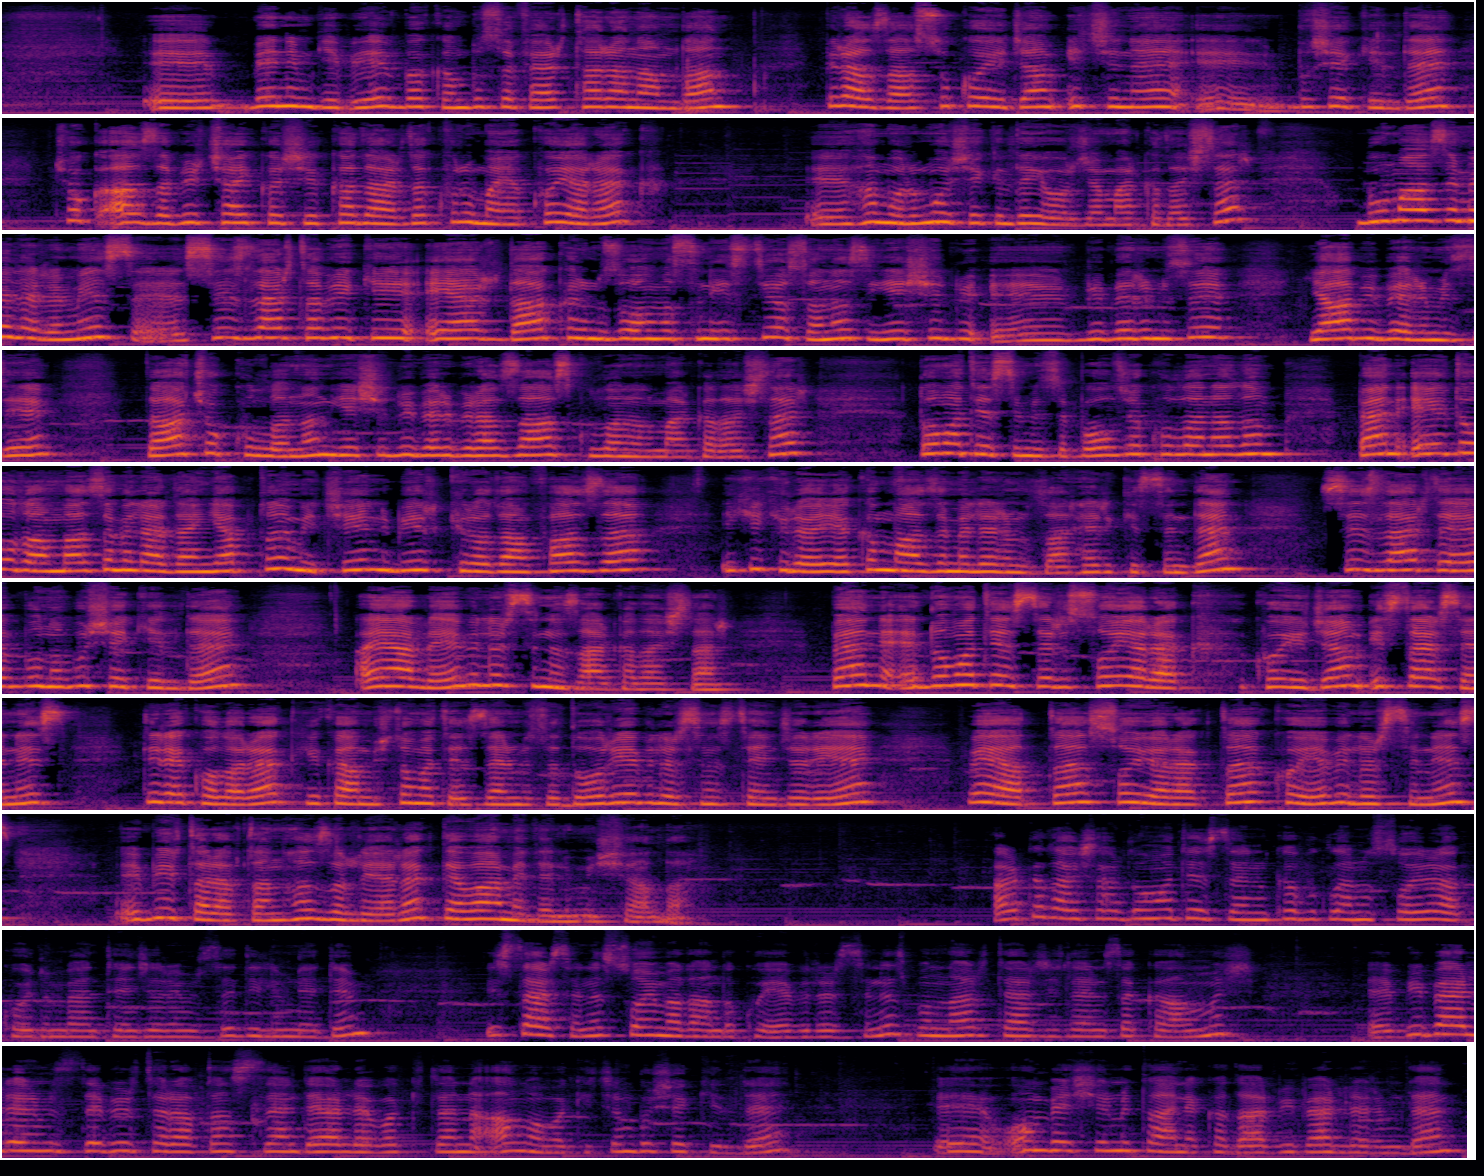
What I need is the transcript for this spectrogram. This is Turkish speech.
e, benim gibi bakın bu sefer taranamdan biraz daha su koyacağım. İçine e, bu şekilde çok az da bir çay kaşığı kadar da kuru maya koyarak e, hamurumu o şekilde yoğuracağım arkadaşlar. Bu malzemelerimiz e, sizler tabii ki eğer daha kırmızı olmasını istiyorsanız yeşil e, biberimizi, yağ biberimizi daha çok kullanın. Yeşil biberi biraz daha az kullanalım arkadaşlar. Domatesimizi bolca kullanalım. Ben evde olan malzemelerden yaptığım için 1 kilodan fazla 2 kiloya yakın malzemelerimiz var her ikisinden. Sizler de bunu bu şekilde ayarlayabilirsiniz arkadaşlar. Ben e, domatesleri soyarak koyacağım. İsterseniz direkt olarak yıkanmış domateslerimizi doğrayabilirsiniz tencereye veyahut da soyarak da koyabilirsiniz. E, Bir taraftan hazırlayarak devam edelim inşallah. Arkadaşlar domateslerin kabuklarını soyarak koydum ben tenceremize dilimledim. İsterseniz soymadan da koyabilirsiniz. Bunlar tercihlerinize kalmış. E, biberlerimizi de bir taraftan sizden değerli vakitlerini almamak için bu şekilde e, 15-20 tane kadar biberlerimden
